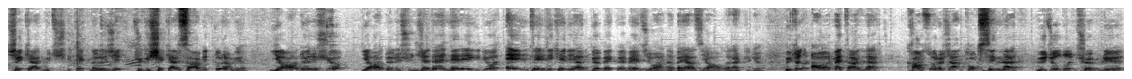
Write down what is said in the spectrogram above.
Şeker müthiş bir teknoloji. Çünkü şeker sabit duramıyor. Yağ dönüşüyor. Yağ dönüşünce de nereye gidiyor? En tehlikeli yer göbek ve bel civarına. Beyaz yağ olarak gidiyor. Bütün ağır metaller, kanserojen toksinler, vücudun çöplüğü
